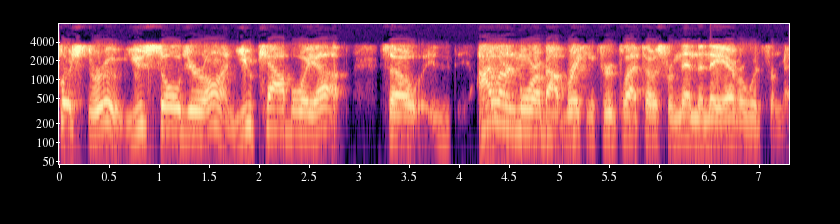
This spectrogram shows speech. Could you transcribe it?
push through, you soldier on, you cowboy up. So I learned more about breaking through plateaus from them than they ever would from me.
